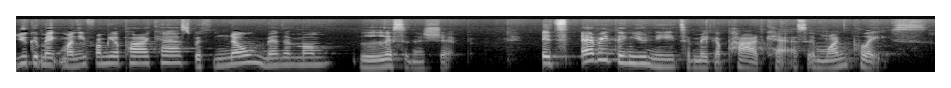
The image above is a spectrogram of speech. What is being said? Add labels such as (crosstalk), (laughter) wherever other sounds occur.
You can make money from your podcast with no minimum listenership. It's everything you need to make a podcast in one place.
